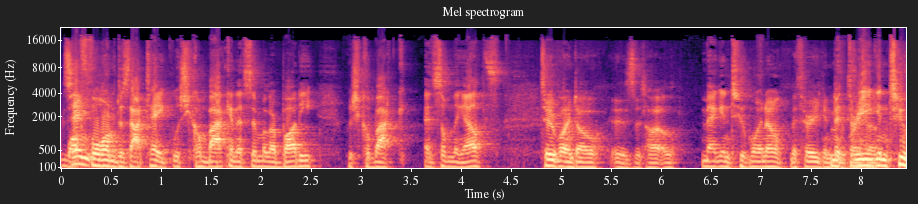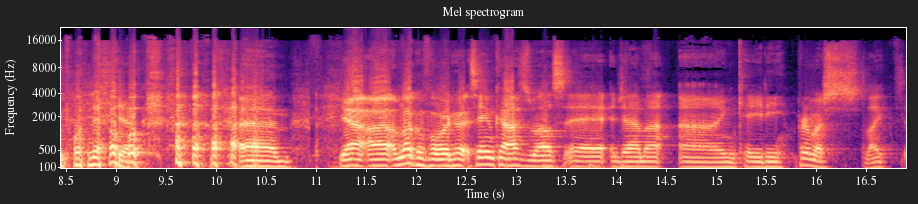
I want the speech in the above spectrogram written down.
What Same- form does that take? Will she come back in a similar body? Will she come back as something else? 2.0 is the title. Megan 2.0. Mithrigan Mithrigan 2.0. Yeah. um, yeah, I, I'm looking forward to it. Same cast as well, uh, Gemma and Cady. Pretty much liked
